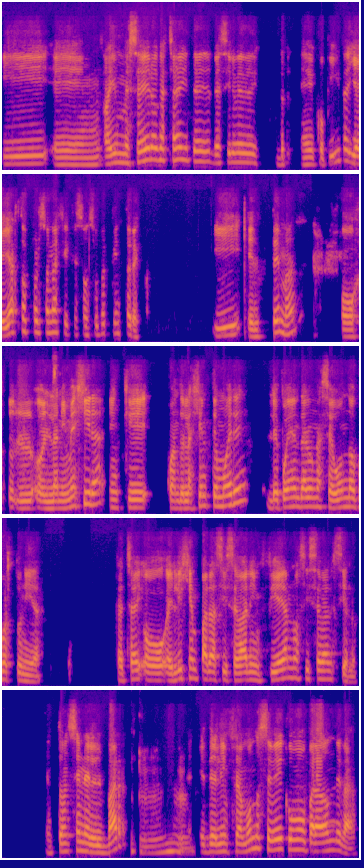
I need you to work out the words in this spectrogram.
Y eh, hay un mesero, ¿cachai? Y te, le sirve de- eh, copita, y hay hartos personajes que son súper pintorescos. Y el tema, o, o el anime gira en que cuando la gente muere, le pueden dar una segunda oportunidad. ¿Cachai? O eligen para si se va al infierno o si se va al cielo. Entonces en el bar Mm, del inframundo se ve como para dónde va,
